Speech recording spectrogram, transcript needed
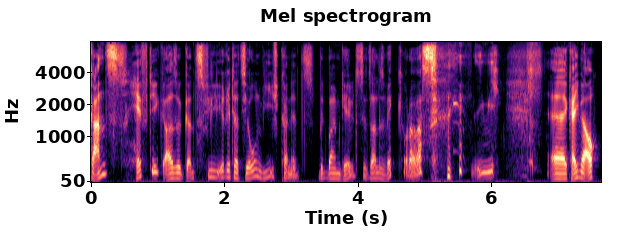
ganz heftig, also ganz viel Irritation, wie ich kann jetzt mit meinem Geld ist jetzt alles weg oder was? irgendwie. Äh, kann ich mir auch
